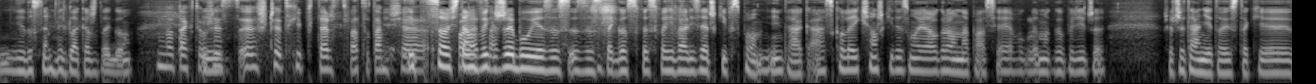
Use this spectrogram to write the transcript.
niedostępnych dla każdego. No tak, to już I, jest y, szczyt hipsterstwa, co tam się I coś poleca. tam wygrzebuję ze, ze, z tego swe, swojej walizeczki wspomnień, tak. A z kolei książki to jest moja ogromna pasja. Ja w ogóle mogę powiedzieć, że że czytanie to jest takie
